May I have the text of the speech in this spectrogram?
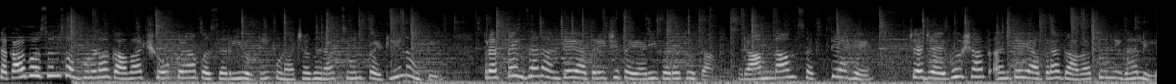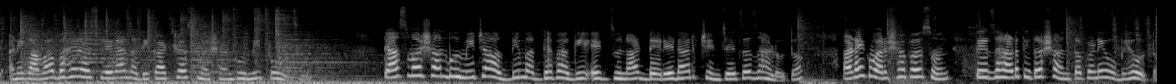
सकाळपासून संपूर्ण गावात शोककळा पसरली होती. कुणाच्या घरात चूल पेटली नव्हती. प्रत्येक जण अंत्ययात्रेची तयारी करत होता. राम नाम सत्य आहे. च्या जयघोषात अंत्ययात्रा गावातून निघाली आणि गावाबाहेर असलेल्या नदीकाठच्या स्मशानभूमीत पोहोचली. त्या स्मशानभूमीच्या अगदी मध्यभागी एक जुनाट डेरेदार चिंचेचं झाड होतं. अनेक वर्षापासून ते झाड तिथं शांतपणे उभे होतं.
